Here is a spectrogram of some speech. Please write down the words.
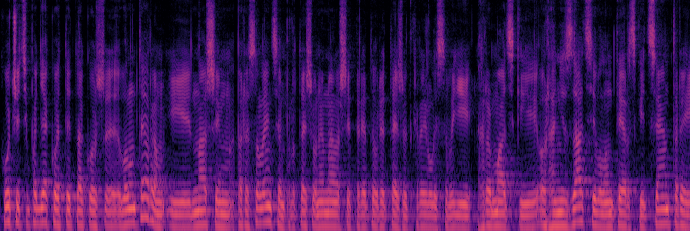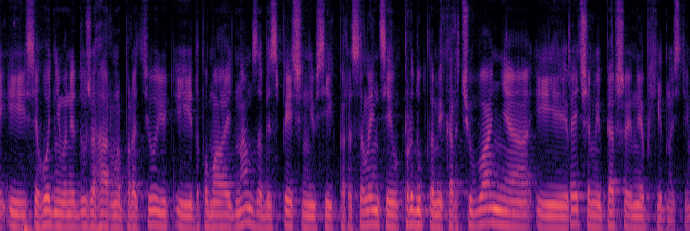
Хочеться подякувати також е, волонтерам і нашим переселенцям про те, що вони на нашій території теж відкрили свої громадські організації, волонтерські центри. І сьогодні вони дуже гарно працюють і допомагають нам забезпеченні всіх переселенців продуктами харчування і речами першої необхідності.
